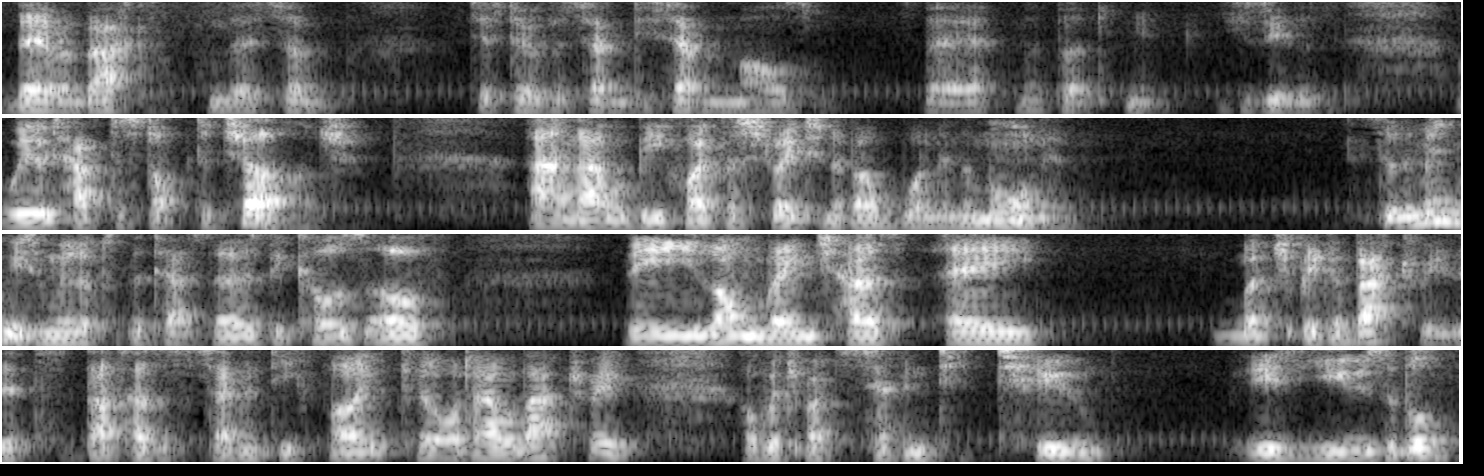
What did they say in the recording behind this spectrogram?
there and back, and there's some just over 77 miles there, but you, can see that we would have to stop to charge, and that would be quite frustrating about one in the morning. So the main reason we looked at the Tesla is because of the long range has a much bigger battery. That that has a 75 kilowatt hour battery, of which about 72 is usable,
